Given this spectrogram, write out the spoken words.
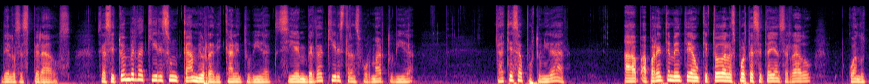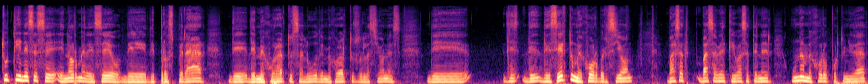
de los esperados. O sea, si tú en verdad quieres un cambio radical en tu vida, si en verdad quieres transformar tu vida, date esa oportunidad. aparentemente, aunque todas las puertas se te hayan cerrado, cuando tú tienes ese enorme deseo de, prosperar, de, mejorar tu salud, de mejorar tus relaciones, de, de, ser tu mejor versión, vas a, vas a ver que vas a tener una mejor oportunidad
